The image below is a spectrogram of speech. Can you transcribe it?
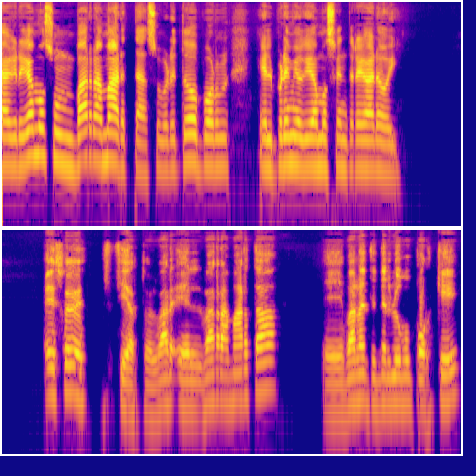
agregamos un barra Marta, sobre todo por el premio que vamos a entregar hoy. Eso es cierto, el, barra Marta, eh, van a entender luego por qué,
